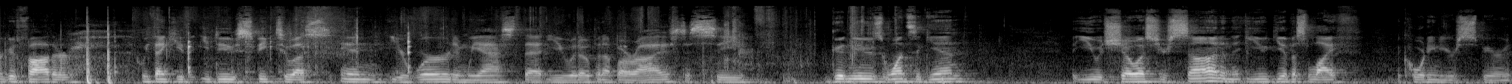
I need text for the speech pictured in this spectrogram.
Our good Father, we thank you that you do speak to us in your word, and we ask that you would open up our eyes to see good news once again, that you would show us your Son, and that you give us life according to your Spirit.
